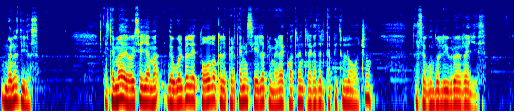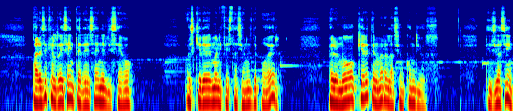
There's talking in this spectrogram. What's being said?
Buenos días. El tema de hoy se llama Devuélvele todo lo que le pertenecía y la primera de cuatro entregas del capítulo 8 del segundo libro de Reyes. Parece que el rey se interesa en Eliseo, pues quiere ver manifestaciones de poder, pero no quiere tener una relación con Dios. Dice así,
